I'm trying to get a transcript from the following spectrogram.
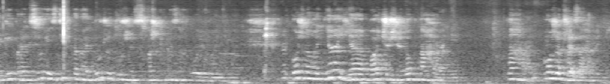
який працює з дітками дуже-дуже з важкими захворюваннями. Кожного дня я бачу жінок на грані. На грані, може вже за грані.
